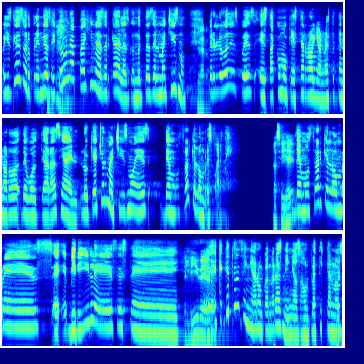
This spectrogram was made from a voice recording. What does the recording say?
Oye, es que me sorprendió, o sea, hay toda una página acerca de las conductas del machismo, claro. pero luego después está como que este rollo, ¿no? Este tenor de voltear hacia él. Lo que ha hecho el machismo es demostrar que el hombre es fuerte. Así es. Demostrar que el hombre es eh, viril, es este... El líder. Eh, ¿qué, ¿qué, te enseñaron cuando eras niño, Saúl? Platícanos.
